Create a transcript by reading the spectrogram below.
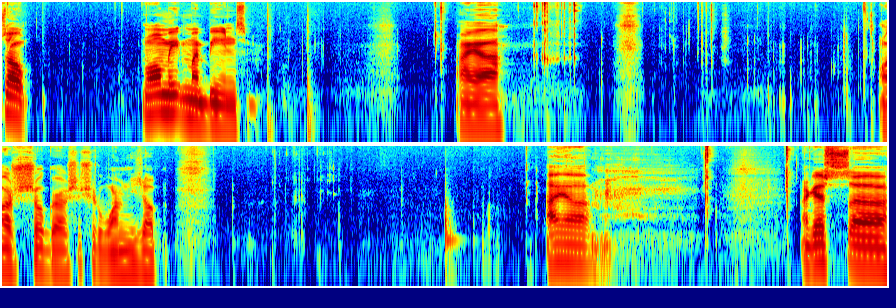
So, while I'm eating my beans, I, uh. Oh, it's so gross. I should warm these up. I, uh. I guess, uh.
